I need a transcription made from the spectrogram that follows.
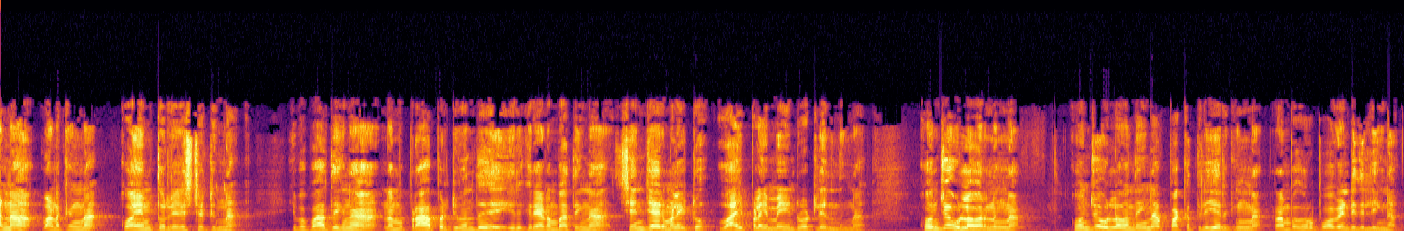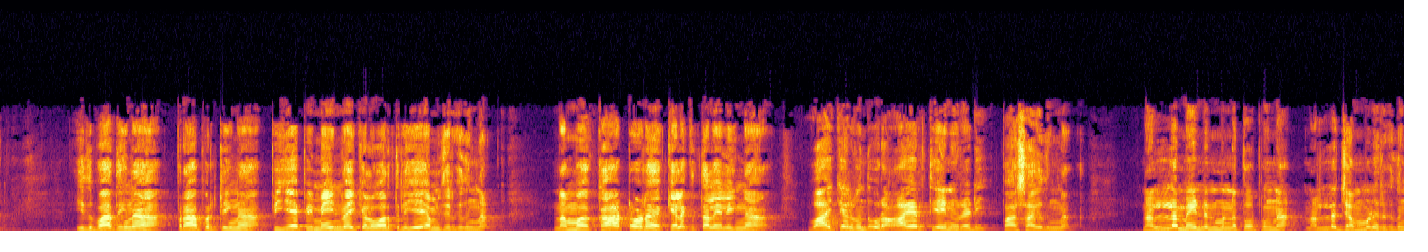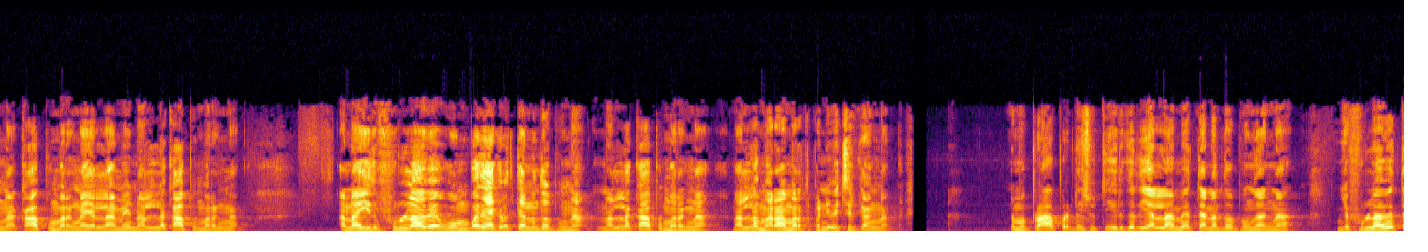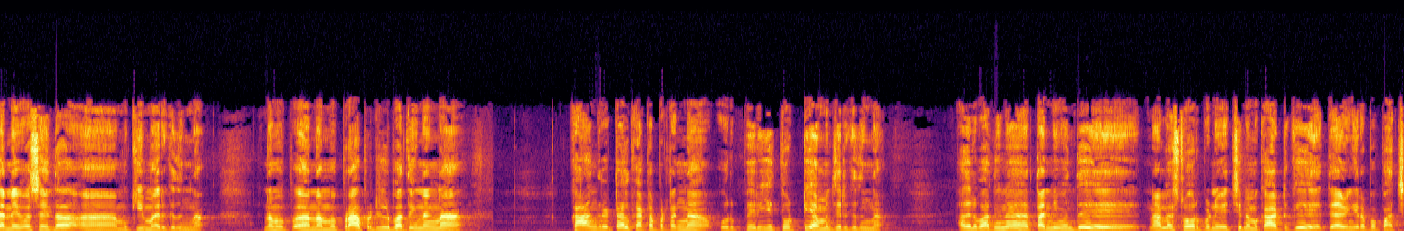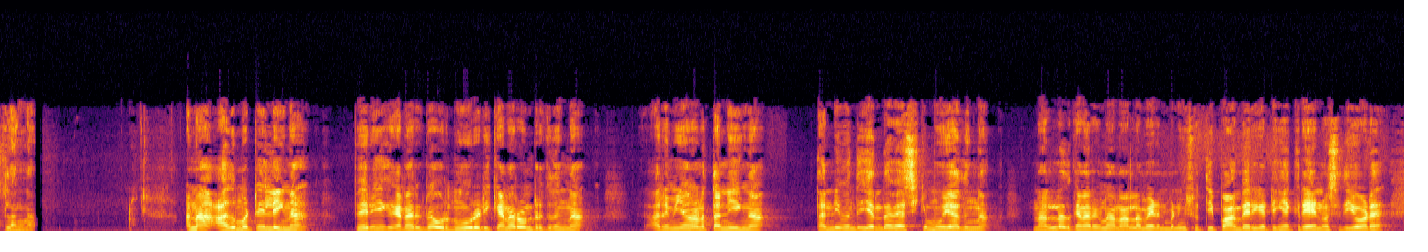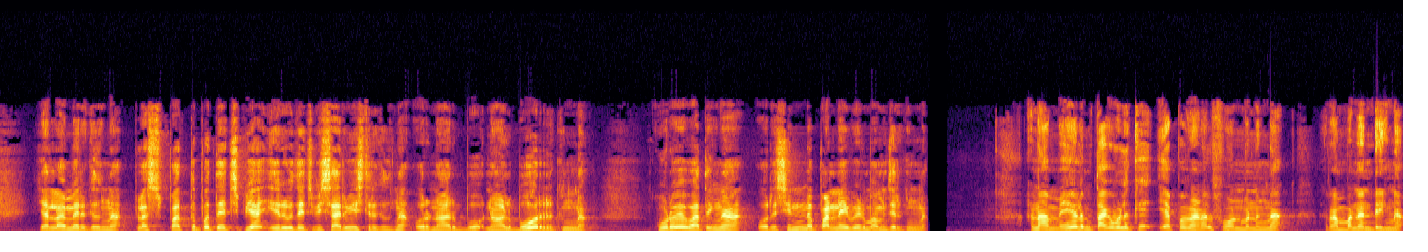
அண்ணா வணக்கங்கண்ணா. Coimbatore real எஸ்டேட்டுங்கண்ணா இப்போ பார்த்தீங்கன்னா நம்ம ப்ராப்பர்ட்டி வந்து இருக்கிற இடம் பார்த்தீங்கன்னா செஞ்சேரிமலை டு வாய்ப்பளை மெயின் ரோட்டில் இருந்துங்கண்ணா. கொஞ்சம் உள்ளே வரணுங்கண்ணா. கொஞ்சம் உள்ளே வந்தீங்கன்னா பக்கத்துலேயே இருக்குங்கண்ணா. ரொம்ப தூரம் போக வேண்டியது இல்லைங்கண்ணா. இது பார்த்தீங்கன்னா ப்ராப்பர்ட்டிங்கன்னா பிஏபி மெயின் வாய்க்கால் ஓரத்துலேயே அமைஞ்சிருக்குதுங்கண்ணா. நம்ம காட்டோட கிழக்கு தலையிலிங்கன்னா வாய்க்கால் வந்து ஒரு ஆயிரத்தி ஐநூறு அடி பாஸ் ஆகுதுங்கண்ணா. நல்ல மெயின்டைன் பண்ண தோப்புங்கண்ணா. நல்ல ஜம்முன்னு இருக்குதுங்கண்ணா. காப்பு மரங்கண்ணா எல்லாமே நல்ல காப்பு மரங்கண்ணா. அண்ணா இது ஃபுல்லாகவே ஒன்பது ஏக்கர் தென்னந்தோப்புங்கண்ணா. நல்ல காப்பு மரங்கண்ணா. நல்ல மராமரத்து பண்ணி வச்சுருக்காங்கண்ணா. நம்ம ப்ராப்பர்ட்டி சுற்றி இருக்கிறது எல்லாமே தென்னந்தோப்புங்க தாங்கண்ணா இங்கே ஃபுல்லாகவே தென்னை விவசாயம் தான் முக்கியமாக இருக்குதுங்கண்ணா. நம்ம இப்போ நம்ம ப்ராப்பர்ட்டியில் பார்த்தீங்கன்னாங்கண்ணா காங்கிரீட்டால் கட்டப்பட்டங்கன்னா ஒரு பெரிய தொட்டி அமைஞ்சிருக்குதுங்கண்ணா. அதில் பார்த்தீங்கன்னா தண்ணி வந்து நல்லா ஸ்டோர் பண்ணி வச்சு நம்ம காட்டுக்கு தேவைங்கிறப்ப பாய்ச்சிக்கலாங்கண்ணா. அண்ணா அது மட்டும் இல்லைங்கண்ணா. பெரிய கிணறுக்குன்னா ஒரு நூறு அடி கிணறு ஒன்று இருக்குதுங்கண்ணா. அருமையான தண்ணிங்கண்ணா. தண்ணி வந்து எந்த வேசைக்கும் மூயாதுங்கண்ணா நல்லது கிணறுங்கண்ணா. நல்லா மெயின்டைன் பண்ணி சுற்றி பாம்பேரி கட்டிங்க கிரேன் வசதியோட எல்லாமே இருக்குதுங்கண்ணா. ப்ளஸ் பத்து பத்து ஹெச்பியாக இருபது ஹெச்பி சர்வீஸ் இருக்குதுங்கண்ணா. ஒரு நாலு போ நாலு போர் இருக்குங்கண்ணா. கூடவே பார்த்திங்கன்னா ஒரு சின்ன பண்ணை வீடும் அமைஞ்சிருக்குங்கண்ணா. அண்ணா மேலும் தகவலுக்கு எப்போ வேணாலும் ஃபோன் பண்ணுங்கண்ணா. ரொம்ப நன்றிங்கண்ணா.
